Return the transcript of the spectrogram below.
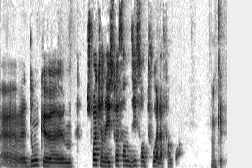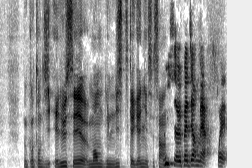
Euh, donc, euh, je crois qu'il y en a eu 70 en tout à la fin, quoi. Ok. Donc quand on dit élu, c'est euh, membre d'une liste qui a gagné, c'est ça hein? Oui, ça veut pas dire maire, ouais.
